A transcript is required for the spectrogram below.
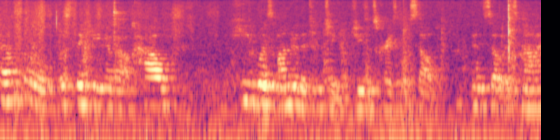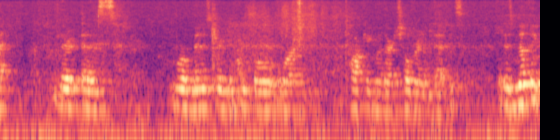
I also was thinking about how he was under the teaching of Jesus Christ himself. And so it's not there as we're ministering to people or talking with our children that it's, there's nothing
